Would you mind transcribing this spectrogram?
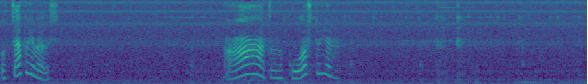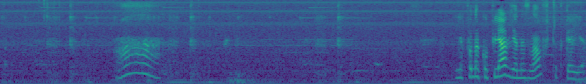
оце появилось. А, то воно коштує. А. Я понакупляв, я не знав, що таке є.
